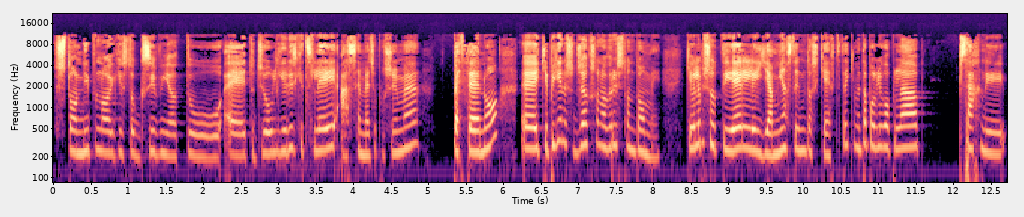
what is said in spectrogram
στον ύπνο και στον ξύπνιο του, ε, του Τζόουλ γυρίζει και της λέει Άσε με έτσι όπως είμαι, πεθαίνω. Ε, και πήγαινε στον Τζάξον να βρει τον Τόμι. Και βλέπεις ότι η Έλλη για μια στιγμή το σκέφτεται και μετά από λίγο απλά ψάχνει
